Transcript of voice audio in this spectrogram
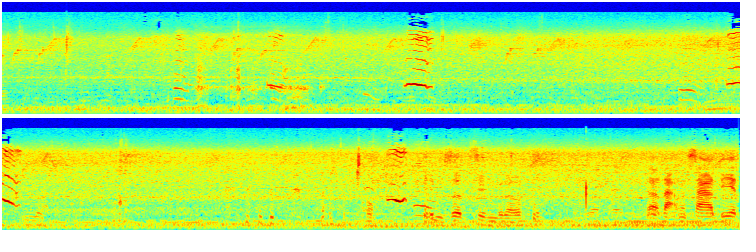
chứ Ủa, em rớt xin vào đâu Đã đạm xa tiệt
